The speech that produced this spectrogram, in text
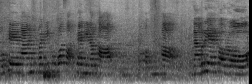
โอเคงั้นวันนี้ครูก็สอนแค่นี้นะคะ ขอบคุณค่ะ นักเรียนเคารพ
